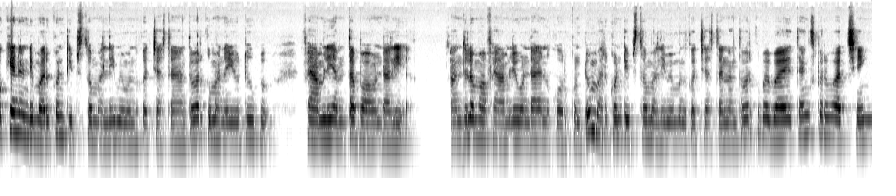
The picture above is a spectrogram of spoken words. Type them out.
ఓకేనండి మరికొన్ని టిప్స్తో మళ్ళీ మీ ముందుకు వచ్చేస్తాను. అంతవరకు మన యూట్యూబ్ ఫ్యామిలీ అంతా బాగుండాలి. అందులో మా ఫ్యామిలీ ఉండాలని కోరుకుంటూ మరికొన్ని టిప్స్తో మళ్ళీ మీ ముందుకు వచ్చేస్తాను. అంతవరకు bye bye thanks for watching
